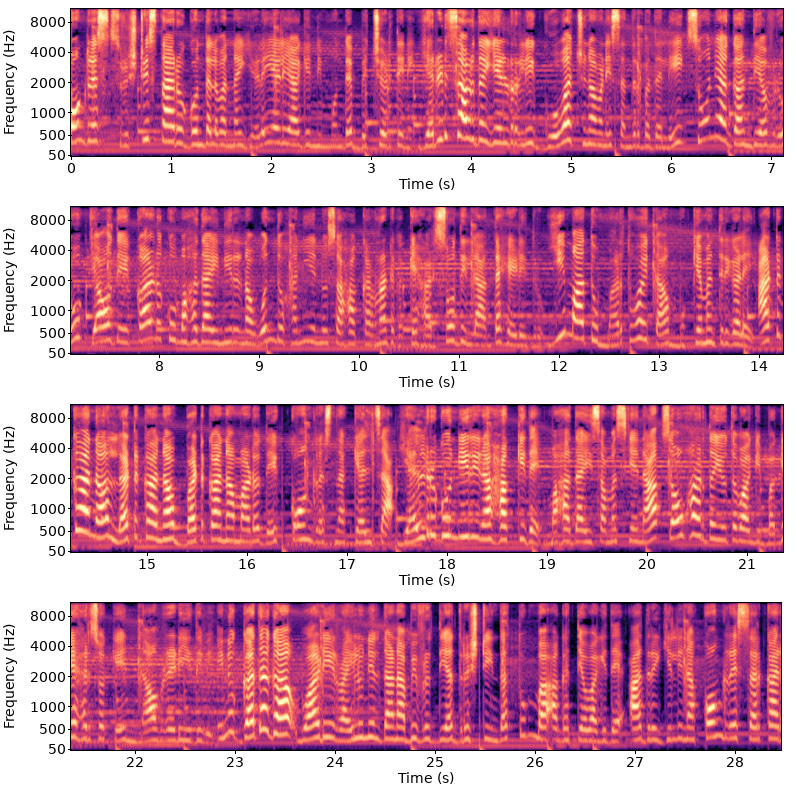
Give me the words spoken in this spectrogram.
ಕಾಂಗ್ರೆಸ್ ಸೃಷ್ಟಿಸ್ತಾ ಇರೋ ಗೊಂದಲವನ್ನ ಎಳೆ ಎಳೆಯಾಗಿ ನಿಮ್ ಮುಂದೆ ಬಿಚ್ಚಿಡ್ತೀನಿ. ಎರಡ್ ಸಾವಿರದ ಏಳರಲ್ಲಿ ಗೋವಾ ಚುನಾವಣೆ ಸಂದರ್ಭದಲ್ಲಿ ಸೋನಿಯಾ ಗಾಂಧಿ ಅವರು ಯಾವುದೇ ಕಾರಣಕ್ಕೂ ಮಹದಾಯಿ ನೀರಿನ ಒಂದು ಹನಿಯನ್ನು ಸಹ ಕರ್ನಾಟಕಕ್ಕೆ ಹರಿಸೋದಿಲ್ಲ ಅಂತ ಹೇಳಿದ್ರು. ಈ ಮಾತು ಮರ್ತು ಹೋಯ್ತಾ ಮುಖ್ಯಮಂತ್ರಿಗಳೇ. ಅಟಕಾನ, ಲಟಕಾನ, ಬಟಕಾನ ಮಾಡೋದೇ ಕಾಂಗ್ರೆಸ್ನ ಕೆಲ್ಸ. ಎಲ್ರಿಗೂ ನೀರಿನ ಹಕ್ಕಿದೆ. ಮಹದಾಯಿ ಸಮಸ್ಯೆನ ಸೌಹಾರ್ದಯುತವಾಗಿ ಬಗೆಹರಿಸೋಕೆ ನಾವು ರೆಡಿ ಇದೀವಿ. ಇನ್ನು ಗದಗ, ವಾಡಿ ರೈಲು ನಿಲ್ದಾಣ ಅಭಿವೃದ್ಧಿಯ ದೃಷ್ಟಿಯಿಂದ ತುಂಬಾ ಅಗತ್ಯವಾಗಿದೆ. ಆದ್ರೆ ಇಲ್ಲಿನ ಕಾಂಗ್ರೆಸ್ ಸರ್ಕಾರ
